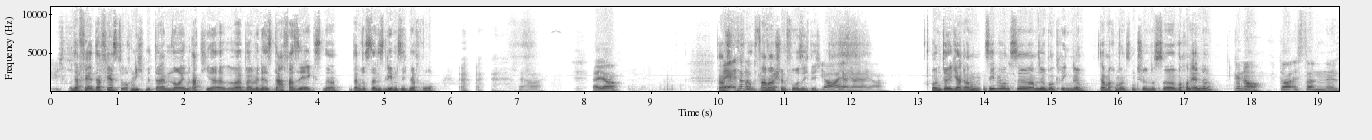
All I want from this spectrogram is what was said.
richtig. Und da, fähr, da, fährst du auch nicht mit deinem neuen Rad hier, weil, weil wenn du es da versägst, ne, dann wirst du deines Lebens nicht mehr froh. ja. Ja, ja. Da ja, ja, fahr mal schön vorsichtig. Ja, ja, ja, ja, ja. Und äh, ja, dann sehen wir uns äh, am Nürburgring, ne? Da machen wir uns ein schönes äh, Wochenende. Genau, da ist dann äh,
